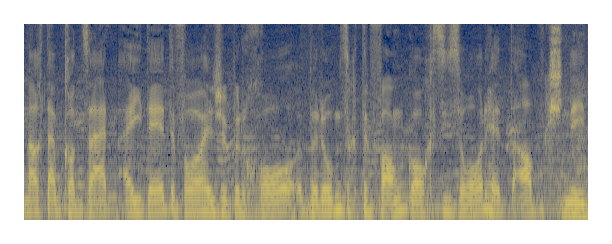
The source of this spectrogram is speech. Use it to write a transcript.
nach dem Konzert eine Idee davon hast bekommen, warum sich der Van Gogh sein Ohr hat abgeschnitten.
